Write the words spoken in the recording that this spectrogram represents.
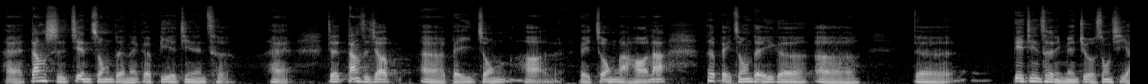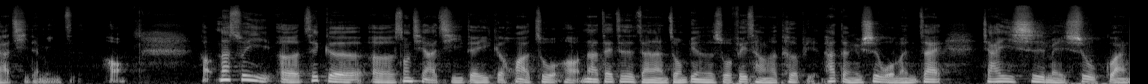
哎，当时建中的那个毕业纪念册，哎，就当时叫呃北一中啊北中了哈、哦，那那北中的一个呃的。毕业纪念册里面就有松崎雅琪的名字，好，好，那所以呃，这个呃松崎雅琪的一个画作，哈，那在这次展览中变得说非常的特别，它等于是我们在嘉义市美术馆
